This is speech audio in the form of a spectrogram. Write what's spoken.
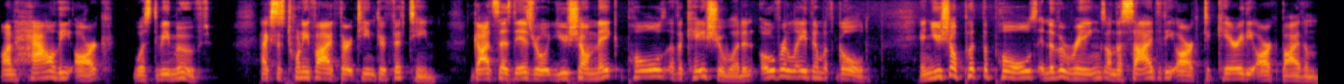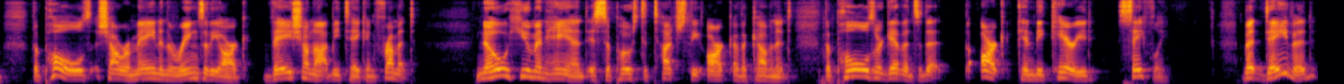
on how the ark was to be moved. Exodus 25, 13 through 15. God says to Israel, You shall make poles of acacia wood and overlay them with gold. And you shall put the poles into the rings on the sides of the ark to carry the ark by them. The poles shall remain in the rings of the ark, they shall not be taken from it. No human hand is supposed to touch the ark of the covenant. The poles are given so that the ark can be carried safely. But David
